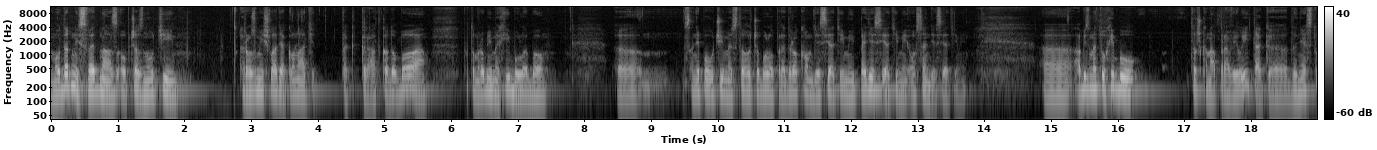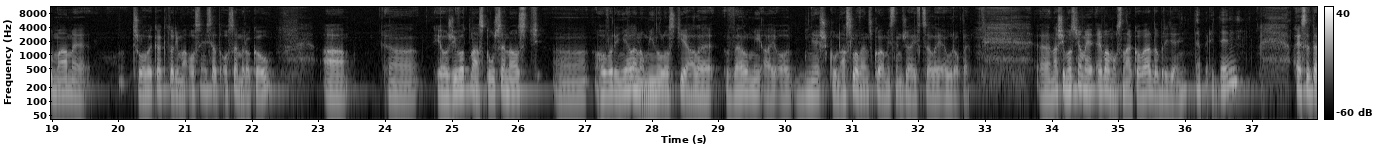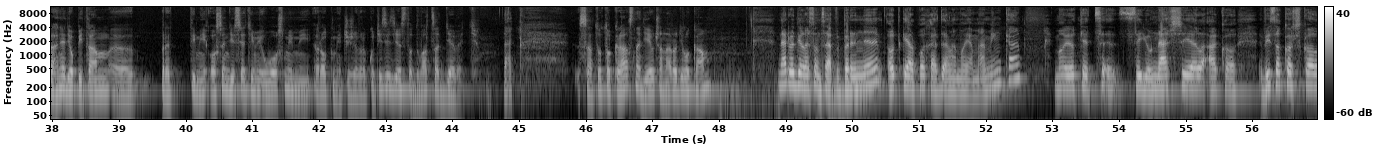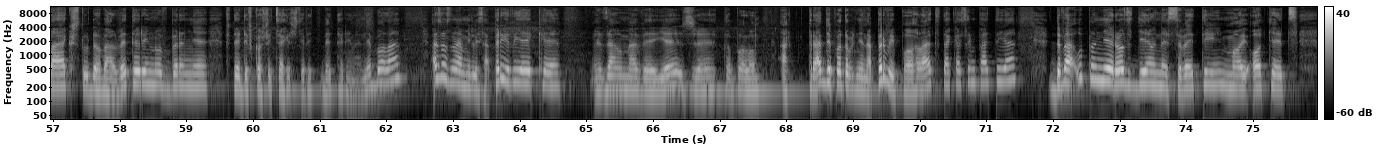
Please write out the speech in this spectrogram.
Moderný svet nás občas nutí rozmýšľať a konať tak krátkodobo a potom robíme chybu, lebo e, sa nepoučíme z toho, čo bolo pred rokom, desiatimi, 50, 80. E, aby sme tú chybu troška napravili, tak e, dnes tu máme človeka, ktorý má 88 rokov a jeho životná skúsenosť hovorí nielen o minulosti, ale veľmi aj o dnešku na Slovensku a myslím, že aj v celej Európe. Našim hostom je Eva Mosnáková. Dobrý deň. Dobrý deň. A ja sa teda hneď opýtam, pred tými 88 rokmi, čiže v roku 1929, tak. sa toto krásne dievča narodilo kam? Narodila som sa v Brne, odkiaľ pochádzala moja maminka. Môj otec si ju našiel ako vysokoškolák, študoval veterinu v Brne, vtedy v Košicách ešte veterina nebola. A zoznámili sa pri rieke. Zaujímavé je, že to bolo a pravdepodobne na prvý pohľad taká sympatia. Dva úplne rozdielne svety. Môj otec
